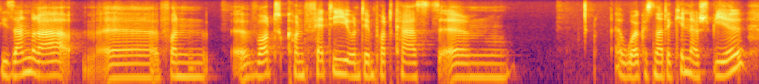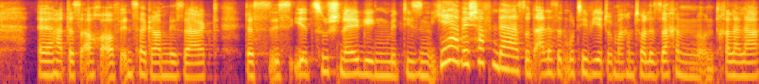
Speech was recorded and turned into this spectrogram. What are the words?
die Sandra äh, von äh, Wort Konfetti und dem Podcast ähm, Work is not a Kinderspiel, äh, hat das auch auf Instagram gesagt, dass es ihr zu schnell ging mit diesem, ja, yeah, wir schaffen das und alle sind motiviert und machen tolle Sachen und tralala,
